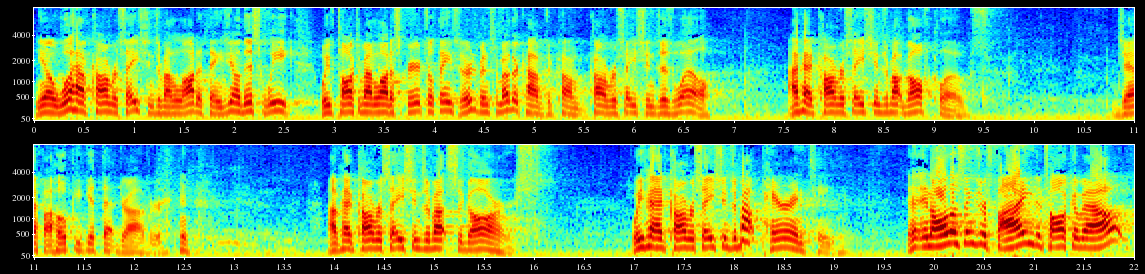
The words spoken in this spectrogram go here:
You know, we'll have conversations about a lot of things. You know, this week we've talked about a lot of spiritual things. There's been some other kinds of conversations as well. I've had conversations about golf clubs. Jeff, I hope you get that driver. I've had conversations about cigars. We've had conversations about parenting. And all those things are fine to talk about.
